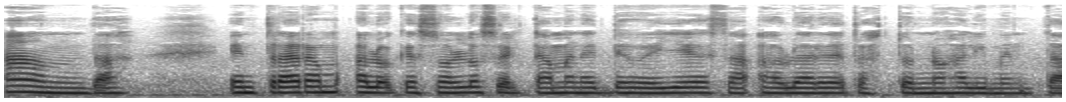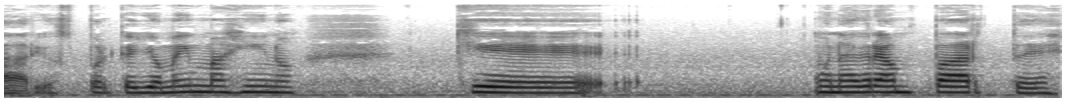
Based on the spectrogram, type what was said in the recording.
ANDA entráramos a lo que son los certámenes de belleza, a hablar de trastornos alimentarios, porque yo me imagino que una gran parte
